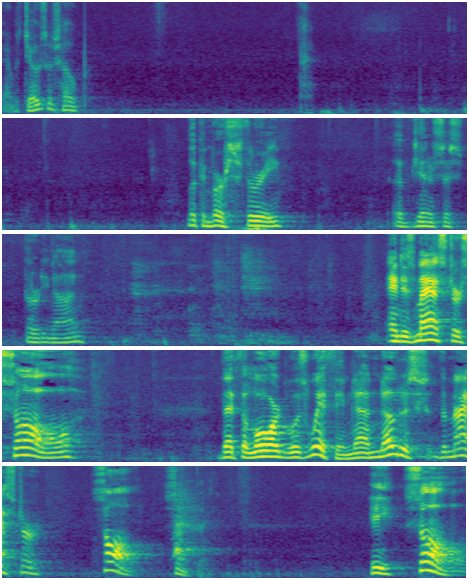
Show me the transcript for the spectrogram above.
That was Joseph's hope. Look in verse 3 of Genesis 39. And his master saw that the Lord was with him. Now, notice the master saw something. He saw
